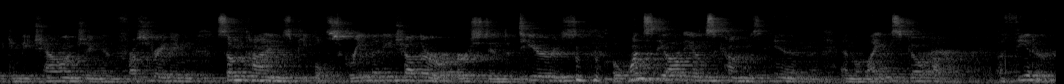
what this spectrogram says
it can be challenging and frustrating. Sometimes people scream at each other or burst into tears. but once the audience comes in and the lights go up, a theater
